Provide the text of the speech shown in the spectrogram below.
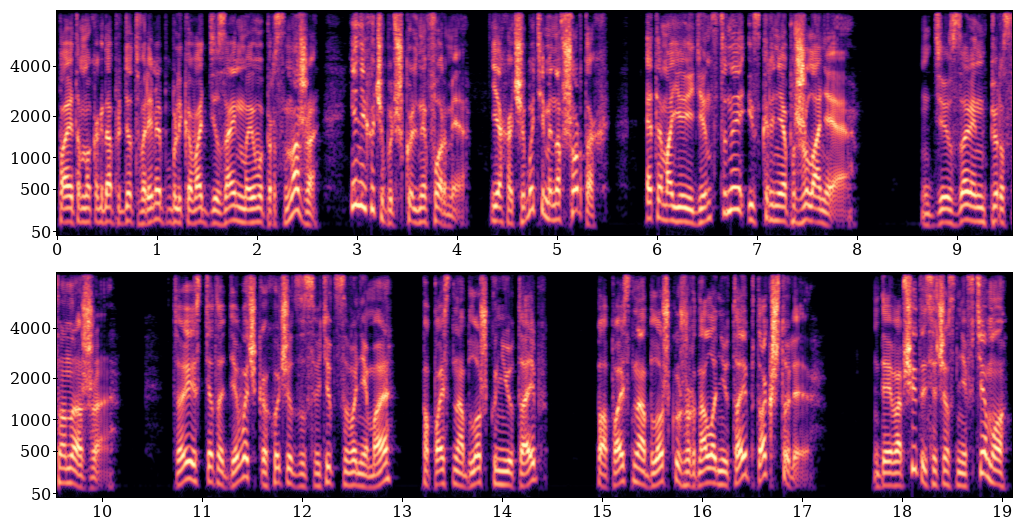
Поэтому, когда придёт время публиковать дизайн моего персонажа, я не хочу быть в школьной форме. Я хочу быть именно в шортах. Это моё единственное искреннее пожелание. Дизайн персонажа. То есть эта девочка хочет засветиться в аниме, попасть на обложку New Type, попасть на обложку журнала New Type, так что ли? Да и вообще ты сейчас не в тему,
